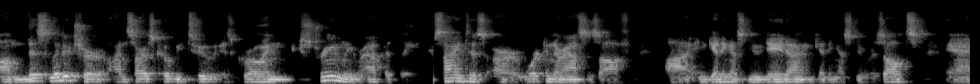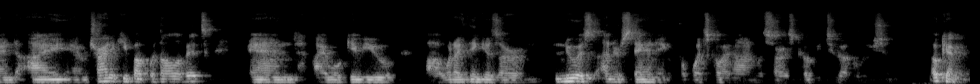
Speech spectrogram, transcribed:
Um, this literature on SARS CoV 2 is growing extremely rapidly. Scientists are working their asses off uh, in getting us new data and getting us new results, and I am trying to keep up with all of it. And I will give you uh, what I think is our newest understanding of what's going on with SARS CoV 2 evolution. Okay,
